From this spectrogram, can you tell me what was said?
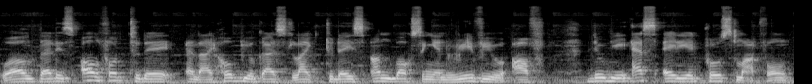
Well that is all for today and i hope you guys like today's unboxing and review of Doogee S88 Pro smartphone.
